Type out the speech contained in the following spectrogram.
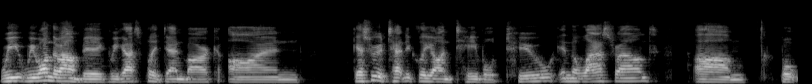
we we won the round big. We got to play Denmark on. I guess we were technically on table two in the last round. Um, but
